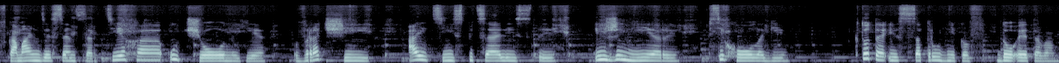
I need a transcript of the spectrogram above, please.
В команде Сенсортеха ученые, врачи, IT-специалисты, инженеры, психологи. Кто-то из сотрудников до этого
